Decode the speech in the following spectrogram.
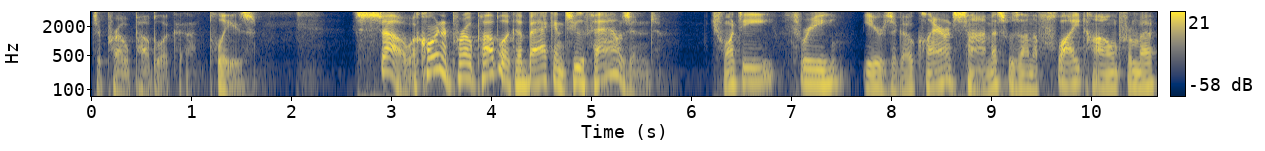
to ProPublica, please. So, according to ProPublica, back in 2000, 23 years ago, Clarence Thomas was on a flight home from a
